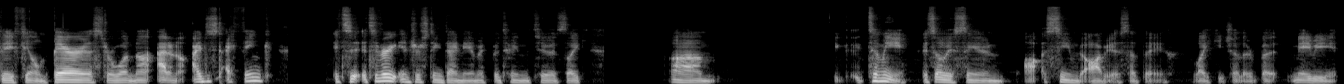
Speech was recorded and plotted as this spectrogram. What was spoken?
they feel embarrassed or whatnot. I don't know. I just I think it's a, it's a very interesting dynamic between the two. It's like, um, to me, it's always seemed seemed obvious that they like each other, but maybe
